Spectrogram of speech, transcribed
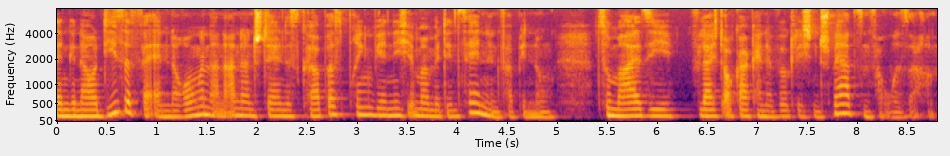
Denn genau diese Veränderungen an anderen Stellen des Körpers bringen wir nicht immer mit den Zähnen in Verbindung, zumal sie vielleicht auch gar keine wirklichen Schmerzen verursachen.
